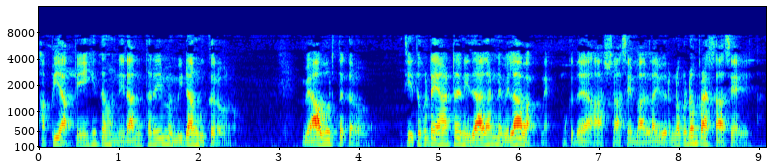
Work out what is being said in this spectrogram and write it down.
අපි අපේ හිත නිරන්තරයෙන්ම මිඩංගු කරනවා. ව්‍යාවෘත කරනවා. ඉතින් එතකොට එයාට නිදා ගන්න වෙලාවක් නැහැ. මොකද ආශ්වාසය බල්ලා ඉවරනකොටම ප්‍රශ්වාසය ඇවිල්ලා.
